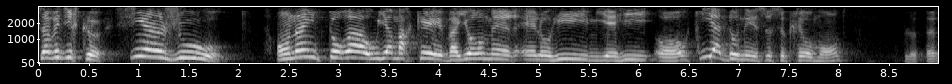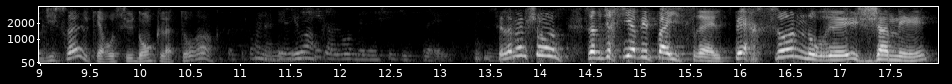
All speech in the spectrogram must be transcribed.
Ça veut dire que si un jour on a une Torah où il y a marqué Vayomer Elohim Yehi Or, qui a donné ce secret au monde? Le peuple d'Israël qui a reçu donc la Torah. C'est la même chose. Ça veut dire qu'il n'y avait pas Israël, personne n'aurait jamais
